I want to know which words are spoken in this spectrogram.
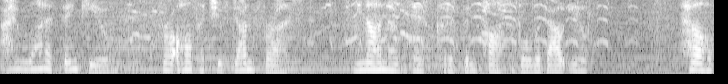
I want to thank you for all that you've done for us. None of this could have been possible without you. Hell,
